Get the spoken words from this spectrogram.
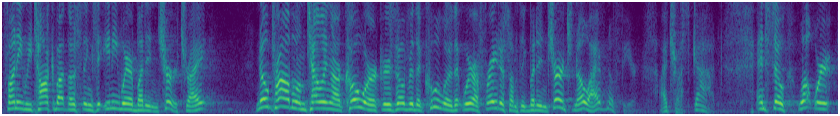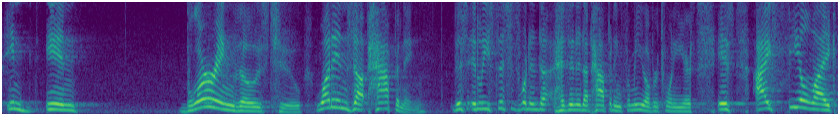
Funny, we talk about those things anywhere but in church, right? No problem telling our coworkers over the cooler that we're afraid of something, but in church, no, I have no fear. I trust God. And so, what we're in, in blurring those two, what ends up happening this, at least this is what up, has ended up happening for me over 20 years, is I feel like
